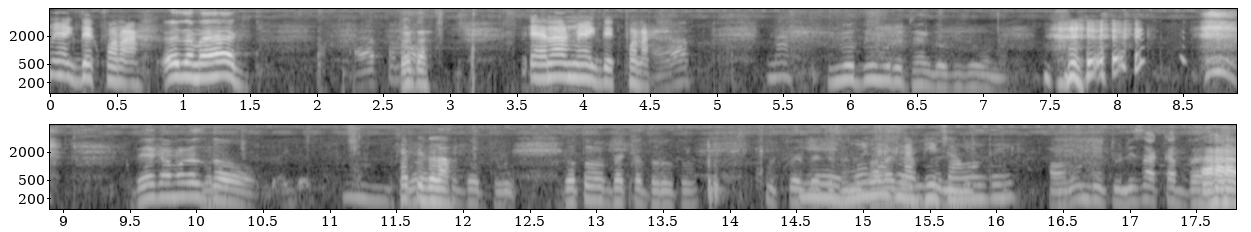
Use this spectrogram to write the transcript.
মেঘ দেখব না। এই যে মেঘ। টাটা। এনার মেঘ দেখব না। তুমিও দুই মিনিট ঠ্যাং দাও কিছু না। ব্যাগ আমার কাছে দাও। হ্যাপি দাও, যত ব্যাগটা ধরো তো। মনে না ভিজা আমাদের। আর উন্ডি টুনি চাকাত হ্যাঁ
